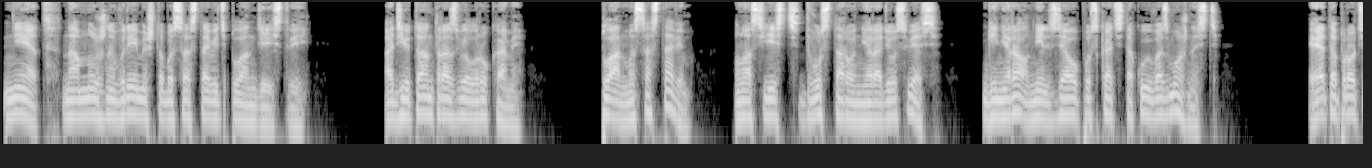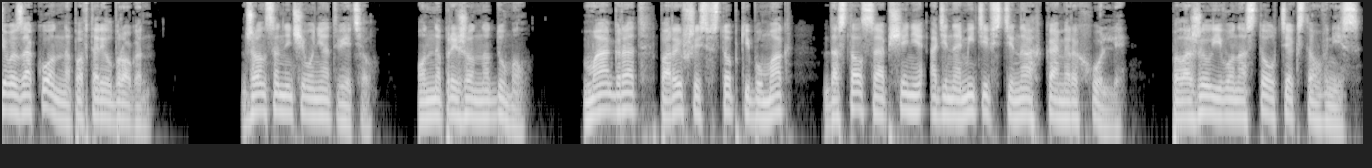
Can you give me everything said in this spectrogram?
«Нет, нам нужно время, чтобы составить план действий». Адъютант развел руками. «План мы составим. У нас есть двусторонняя радиосвязь. Генерал, нельзя упускать такую возможность». «Это противозаконно», — повторил Броган. Джонсон ничего не ответил. Он напряженно думал. Маград, порывшись в стопке бумаг, достал сообщение о динамите в стенах камеры Холли. Положил его на стол текстом вниз.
